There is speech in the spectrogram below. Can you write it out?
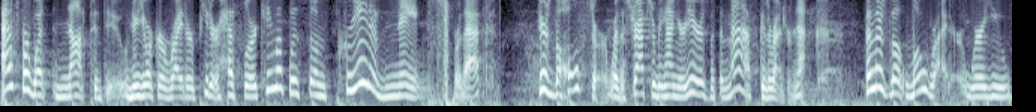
As for what not to do, New Yorker writer Peter Hessler came up with some creative names for that. Here's the holster, where the straps are behind your ears, but the mask is around your neck. Then there's the low rider, where you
